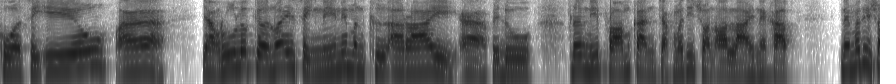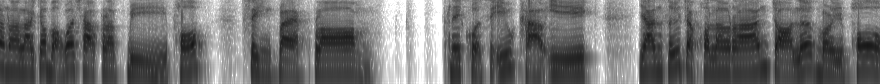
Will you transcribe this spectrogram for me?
ขวดซีอิ๊วอ่าอยากรู้เหลือเกินว่าไอ้สิ่งนี้นี่มันคืออะไรอ่าไปดูเรื่องนี้พร้อมกันจากมติชนออนไลน์นะครับ ในมติชนออนไลน์ก็บอกว่าชาวกระบี่พบสิ่งแปลกปลอม ในขวดซีอิ๊วขาวอีกยันซื้อจากคนละร้านจ่อเลิกบริโภค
